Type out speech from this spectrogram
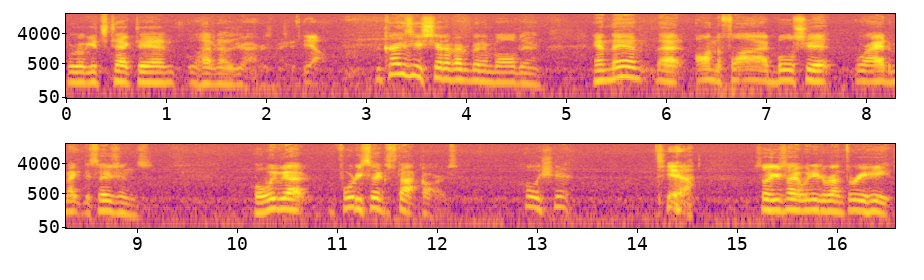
we're gonna get you teched in. We'll have another driver's meeting. Yeah. The craziest shit I've ever been involved in, and then that on the fly bullshit where I had to make decisions. Well, we've got 46 stock cars. Holy shit. Yeah. So you're saying we need to run three heats?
